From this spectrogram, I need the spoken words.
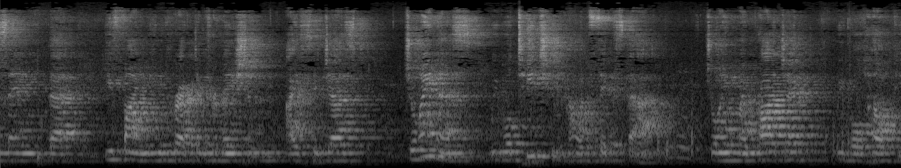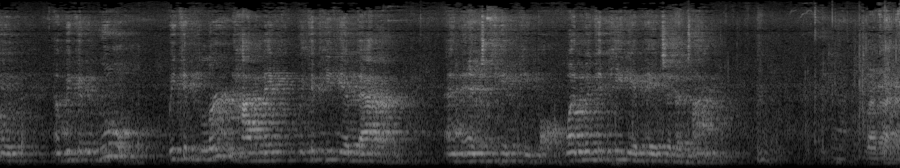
saying that you find incorrect information, I suggest join us. We will teach you how to fix that. Join my project. We will help you. And we can rule. We can learn how to make Wikipedia better and educate people, one Wikipedia page at a time. Bye bye.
